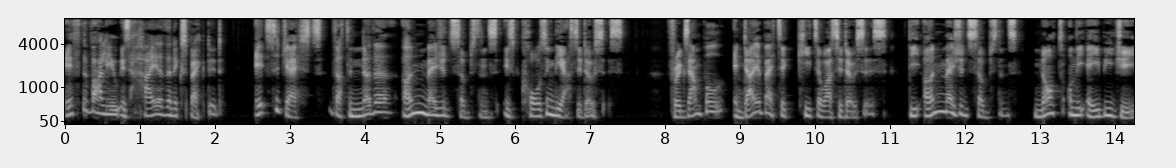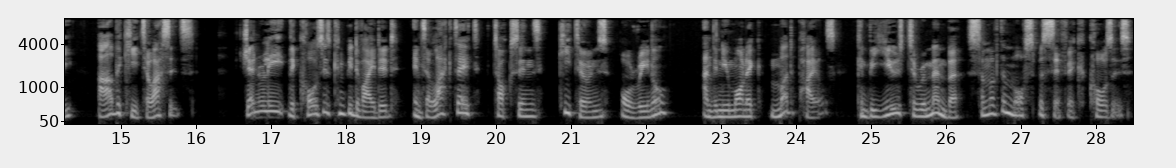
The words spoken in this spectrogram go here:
If the value is higher than expected, it suggests that another unmeasured substance is causing the acidosis. For example, in diabetic ketoacidosis, the unmeasured substance not on the ABG are the keto acids. Generally, the causes can be divided into lactate, toxins, ketones, or renal, and the mnemonic mud piles can be used to remember some of the more specific causes.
